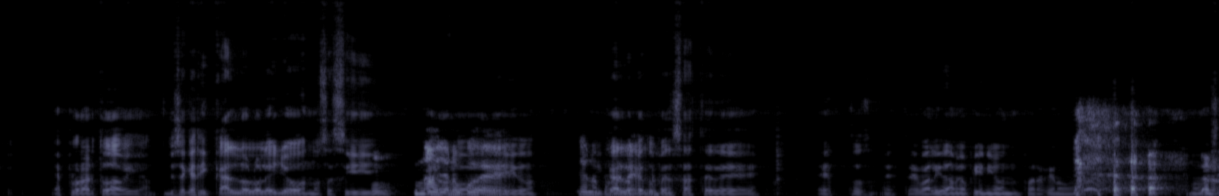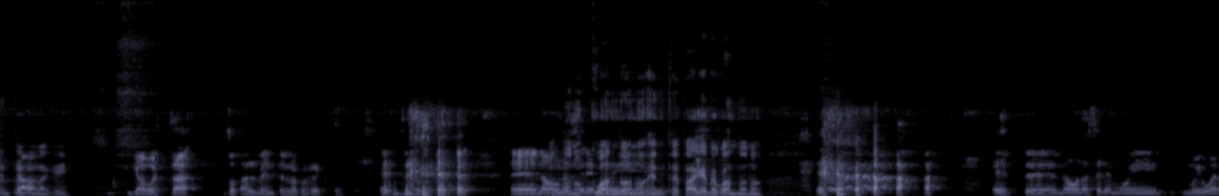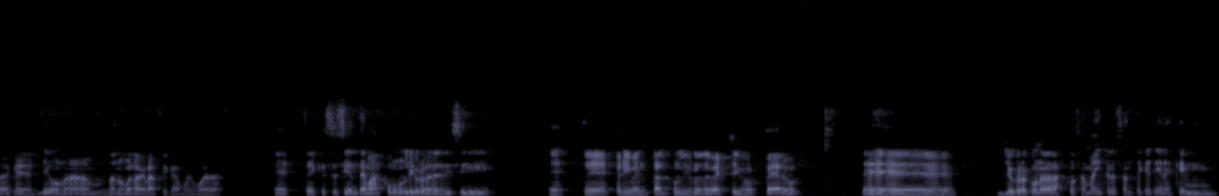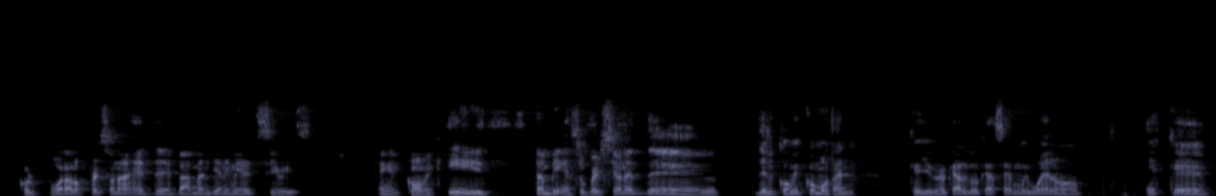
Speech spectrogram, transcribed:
explorar todavía. Yo sé que Ricardo lo leyó, no sé si... No, yo no pude. Leído. Yo no Ricardo, ¿qué tú pensaste de esto? Este, valida mi opinión para que no, no, me sienta mal aquí. Gabo está totalmente en lo correcto. Este, eh, no, cuando una no, cuando no, gente, págueme cuando no. Este, no, una serie muy, muy buena que, digo, una, una novela gráfica muy buena. Este, que se siente más como un libro de DC este, experimental con libro de vértigo, pero eh, yo creo que una de las cosas más interesantes que tiene es que incorpora los personajes de Batman The Animated Series en el cómic y también en sus versiones de, del cómic como tal, que yo creo que algo que hace muy bueno es que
